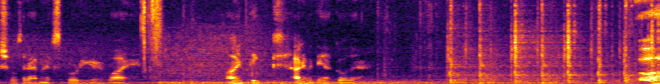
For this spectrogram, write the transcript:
It shows that I haven't explored here. Why? I don't think I don't even think I'd go there. Oh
